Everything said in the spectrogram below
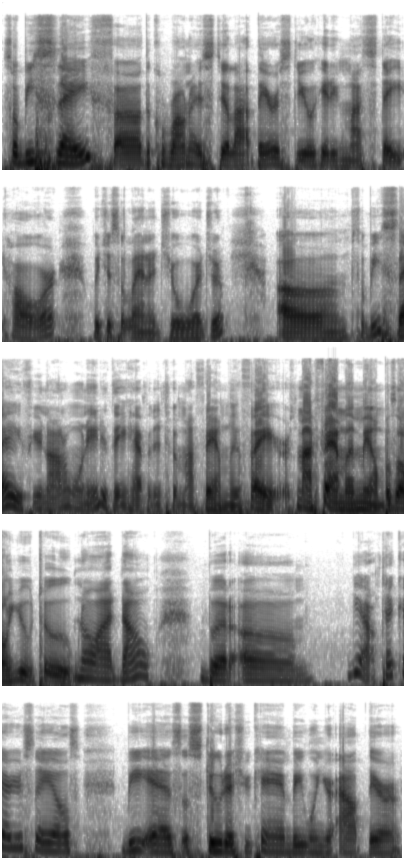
So be safe. Uh, the corona is still out there. It's still hitting my state hard which is Atlanta Georgia. Um, so be safe. You know I don't want anything happening to my family affairs. My family members on YouTube. No I don't. But um yeah take care of yourselves. Be as astute as you can be when you're out there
